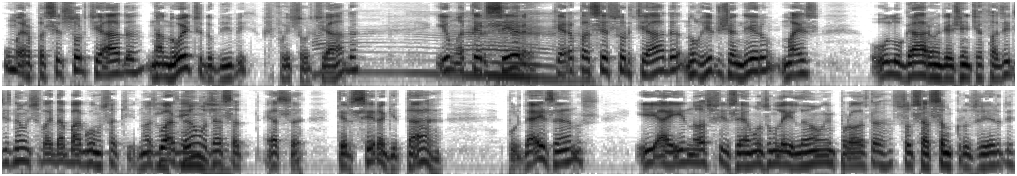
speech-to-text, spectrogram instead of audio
Uma era para ser sorteada na noite do Bibi, que foi sorteada. E uma terceira, que era para ser sorteada no Rio de Janeiro, mas o lugar onde a gente ia fazer diz: não, isso vai dar bagunça aqui. Nós guardamos Entendi. essa, essa terceira guitarra por 10 anos e aí nós fizemos um leilão em prol da Associação Cruz Verde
